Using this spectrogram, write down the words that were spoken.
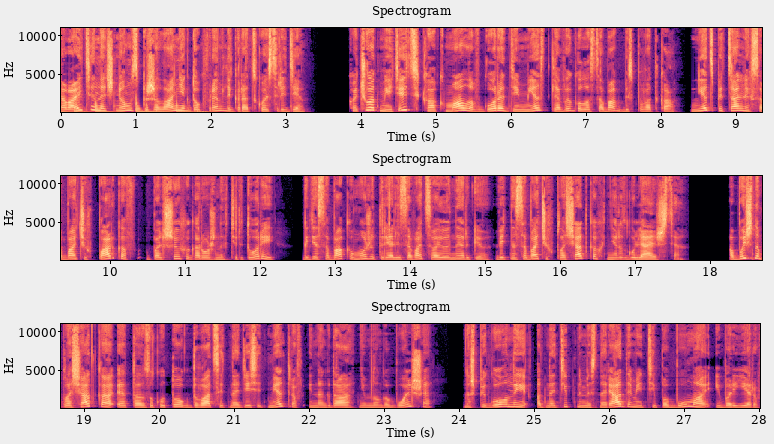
Давайте начнем с пожеланий к док-френдли городской среде. Хочу отметить, как мало в городе мест для выгула собак без поводка. Нет специальных собачьих парков, больших огороженных территорий, где собака может реализовать свою энергию, ведь на собачьих площадках не разгуляешься. Обычно площадка — это закуток 20 на 10 метров, иногда немного больше, нашпигованный однотипными снарядами типа бума и барьеров.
